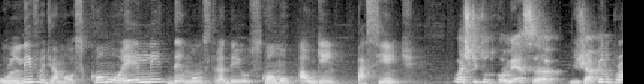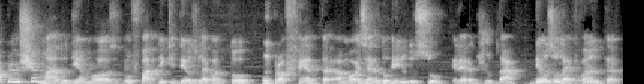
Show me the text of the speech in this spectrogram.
o livro de Amós, como ele demonstra Deus como alguém paciente. Eu acho que tudo começa já pelo próprio chamado de Amós. O fato de que Deus levantou um profeta, Amós era do Reino do Sul, ele era de Judá. Deus o levanta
